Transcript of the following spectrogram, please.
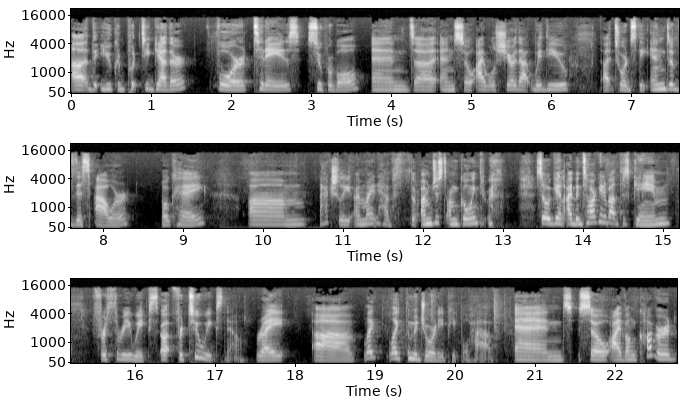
uh, that you could put together for today's Super Bowl, and uh, and so I will share that with you uh, towards the end of this hour. Okay. Um, actually, I might have. Th- I'm just. I'm going through. so again, I've been talking about this game for three weeks, uh, for two weeks now, right? Uh, like like the majority of people have, and so I've uncovered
